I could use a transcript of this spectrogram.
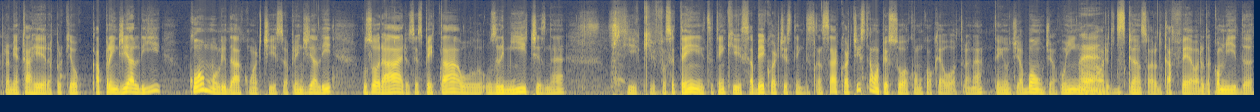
para minha carreira, porque eu aprendi ali como lidar com o artista, eu aprendi ali os horários, respeitar o- os limites, né? Que, que você tem, você tem que saber que o artista tem que descansar, que o artista é uma pessoa como qualquer outra, né? Tem o dia bom, o dia ruim, É. a hora de descanso, a hora do café, a hora da comida,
